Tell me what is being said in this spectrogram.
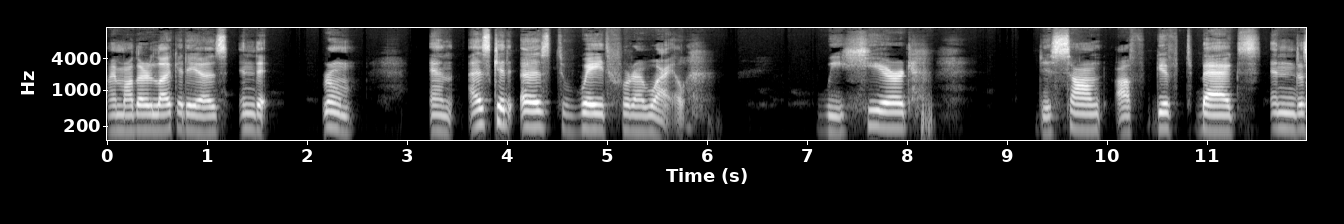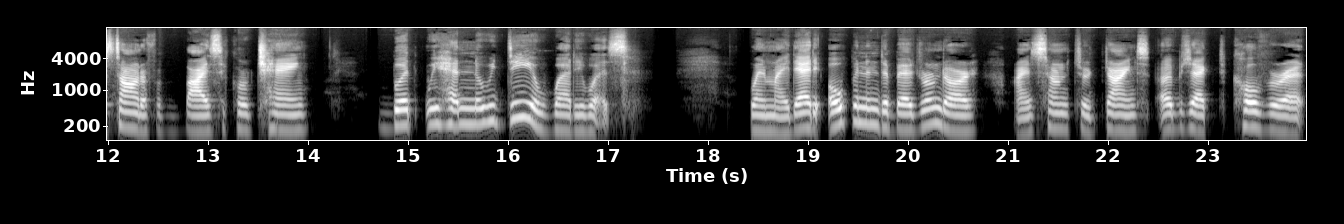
my mother locked us in the room and asked us to wait for a while. We heard the sound of gift bags and the sound of a bicycle chain, but we had no idea what it was. When my daddy opened the bedroom door, I saw two giant objects covered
